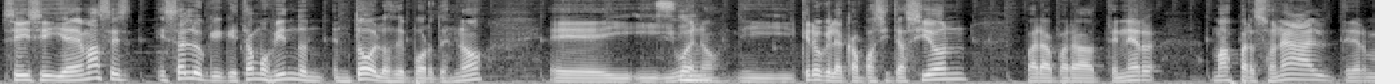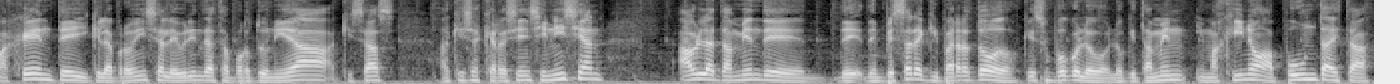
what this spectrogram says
Sí, sí, y además es, algo que, estamos viendo en, todos los deportes, ¿no? Eh, y, bueno, y creo que la capacitación para, para tener más personal, tener más gente y que la provincia le brinda esta oportunidad, quizás a aquellas que recién se inician, habla también de, empezar a equiparar todo, que es un poco lo, que también imagino apunta esta,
